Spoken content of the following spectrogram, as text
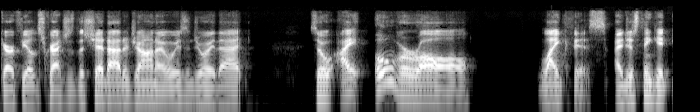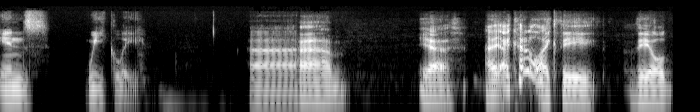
Garfield scratches the shit out of John. I always enjoy that. So I overall like this. I just think it ends weakly. Uh, Um, yeah, I, I kind of like the the old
